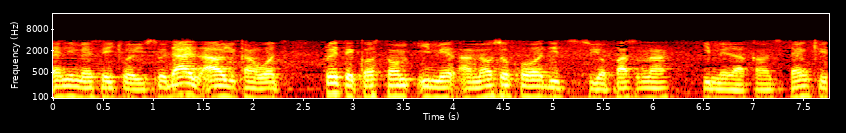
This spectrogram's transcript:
any message for you. So that is how you can what? Create a custom email and also forward it to your personal email account. Thank you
